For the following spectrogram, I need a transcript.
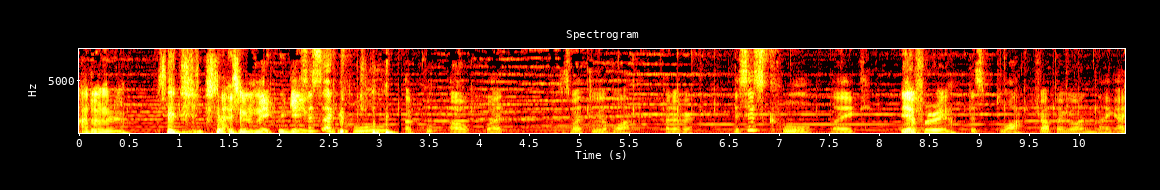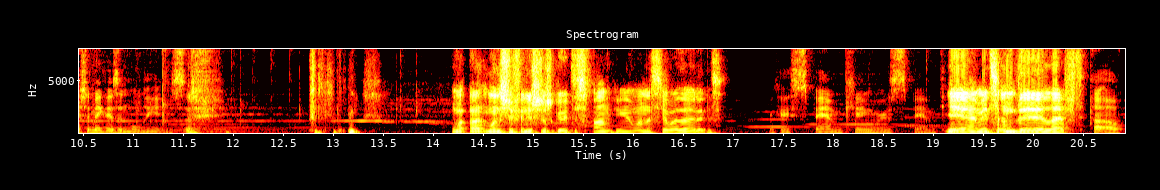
I don't know. I didn't make the game. This Is a cool? a cool? Oh, what? I just went through the block. Whatever. This is cool. Like Yeah, for real. this block dropping one. Like I should make this in moldy games. Uh, Once you finish, just go to Spam King. I want to see what that is. okay, Spam King. Where's Spam King? Yeah, I mean, it's on the left. Uh oh.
